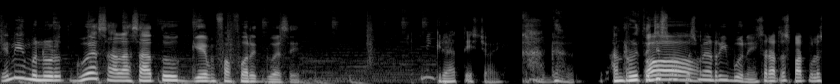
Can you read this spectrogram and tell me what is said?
Ini menurut gue salah satu game favorit gue sih. Ini gratis coy. Kagak. Android aja Oh. 99 ribu nih. 149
